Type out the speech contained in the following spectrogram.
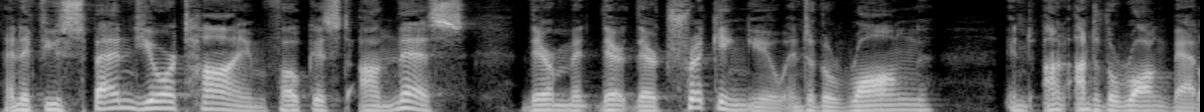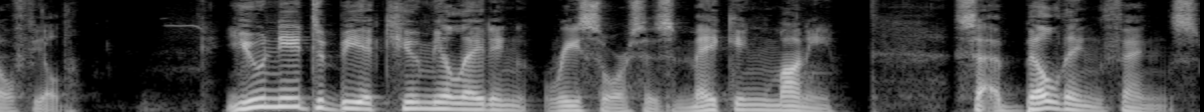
And if you spend your time focused on this, they're, they're, they're tricking you into the wrong, in, onto the wrong battlefield. You need to be accumulating resources, making money, building things,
